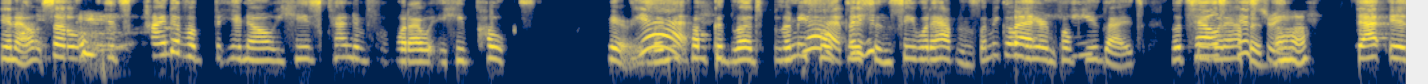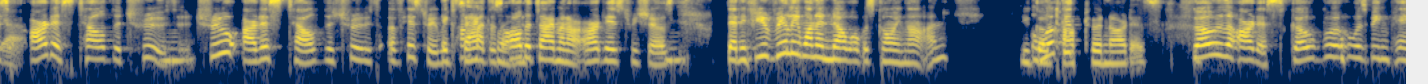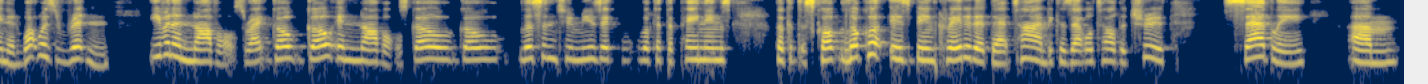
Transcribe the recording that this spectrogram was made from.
You know, so it's kind of a, you know, he's kind of what I he pokes. Here, yeah. Let me poke it. Let, let me yeah, poke this he, and see what happens. Let me go over here and poke you guys. Let's see what happens. History. Uh-huh. That is, yeah. artists tell the truth. Mm-hmm. True artists tell the truth of history. We exactly. talk about this all the time in our art history shows. Mm-hmm. That if you really want to know what was going on, you go Look talk at, to an artist. Go to the artist. Go what was being painted. What was written, even in novels, right? Go go in novels. Go go listen to music. Look at the paintings. Look at the sculpt. Look what is being created at that time because that will tell the truth. Sadly, um,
